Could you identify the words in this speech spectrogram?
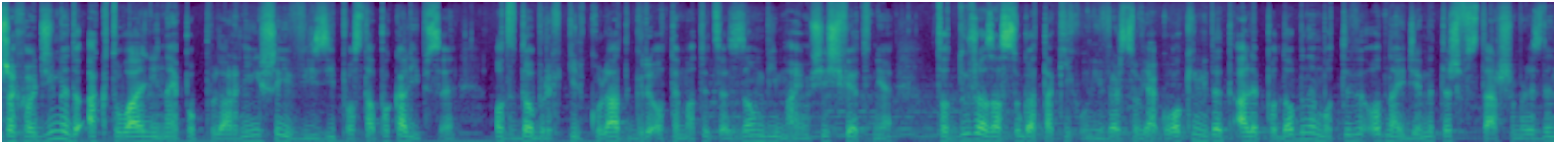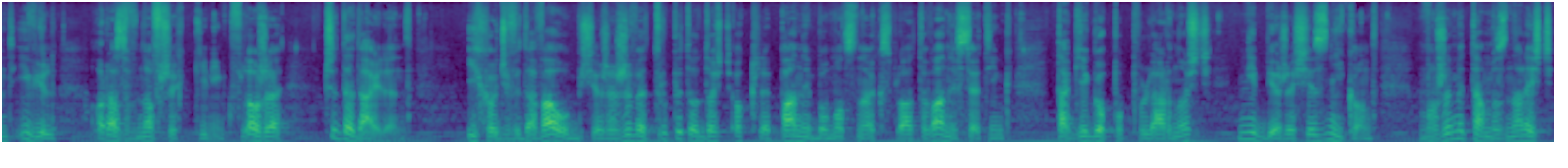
Przechodzimy do aktualnie najpopularniejszej wizji postapokalipsy. Od dobrych kilku lat gry o tematyce zombie mają się świetnie. To duża zasługa takich uniwersów jak Walking Dead, ale podobne motywy odnajdziemy też w starszym Resident Evil oraz w nowszych Killing Floorze czy Dead Island. I choć wydawałoby się, że żywe trupy to dość oklepany, bo mocno eksploatowany setting, tak jego popularność nie bierze się znikąd. Możemy tam znaleźć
